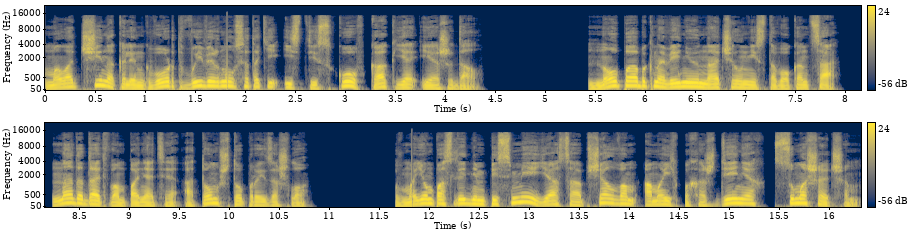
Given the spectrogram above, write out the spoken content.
Молодчина Каллингворд вывернулся таки из тисков, как я и ожидал. Но по обыкновению начал не с того конца. Надо дать вам понятие о том, что произошло. В моем последнем письме я сообщал вам о моих похождениях с сумасшедшим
